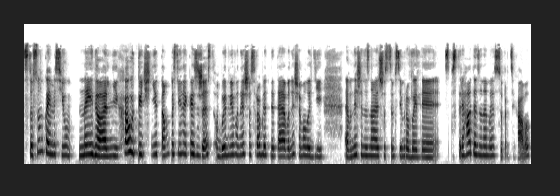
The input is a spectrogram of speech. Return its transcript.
Стосунки МСЮ не ідеальні, хаотичні, там постійно якась жест, обидві вони щось роблять не те, вони ще молоді, е, вони ще не знають, що з цим всім робити. Спостерігати за ними супер цікаво.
